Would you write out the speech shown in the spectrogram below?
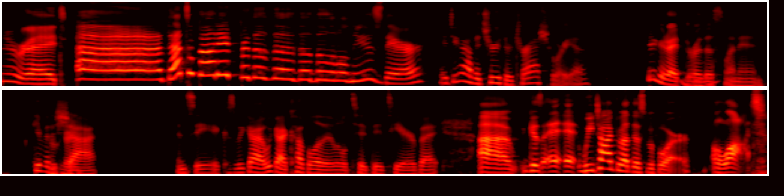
All right. Uh, that's about it for the, the, the, the little news there. I do have a truth or trash for you. Figured I'd throw this one in, give it a shot, and see because we got we got a couple other little tidbits here. But because uh, we talked about this before a lot,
